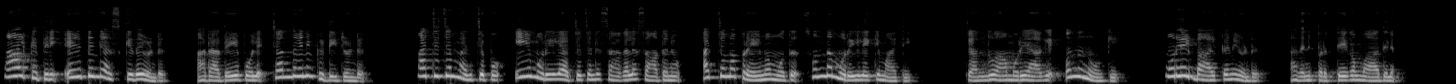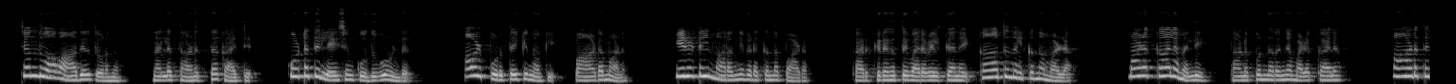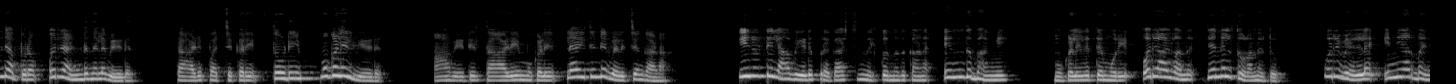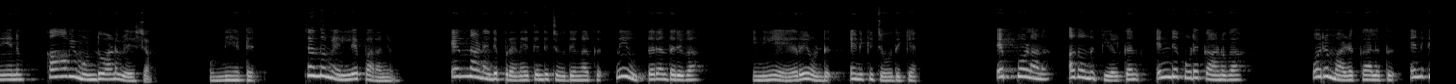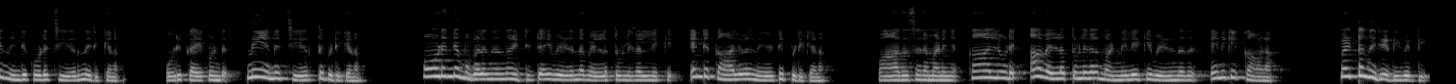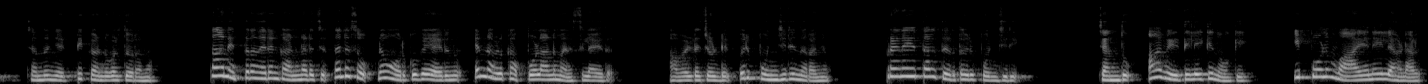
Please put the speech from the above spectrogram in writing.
ആൾക്കിത്തിരി എഴുത്തിന്റെ അസ്കിതയുണ്ട് അത് അതേപോലെ ചന്തുവിനും കിട്ടിയിട്ടുണ്ട്. അച്ചച്ചൻ മരിച്ചപ്പോ ഈ മുറിയിലെ അച്ചച്ചന്റെ സകല സാധനവും അച്ചമ്മ പ്രേമം മൂത്ത് സ്വന്തം മുറിയിലേക്ക് മാറ്റി. ചന്തു ആ മുറി ആകെ ഒന്ന് നോക്കി. മുറിയിൽ ബാൽക്കണിയുണ്ട് അതിന് പ്രത്യേകം വാതിലും. ചന്തു ആ വാതിൽ തുറന്നു. നല്ല തണുത്ത കാറ്റ്. കൂട്ടത്തിൽ ലേശം കൊതുകുണ്ട് അവൾ പുറത്തേക്ക് നോക്കി. പാടമാണ്. ഇരുട്ടിൽ മറഞ്ഞു കിടക്കുന്ന പാടം. കർക്കിടകത്തെ വരവേൽക്കാനായി കാത്തു നിൽക്കുന്ന മഴ. മഴക്കാലമല്ലേ? തണുപ്പ് നിറഞ്ഞ മഴക്കാലം. പാടത്തിന്റെ അപ്പുറം ഒരു രണ്ടു നില വീട്. താഴെ പച്ചക്കറിയും തൊടിയും മുകളിൽ വീട്. ആ വീട്ടിൽ താഴെയും മുകളിൽ ലൈറ്റിന്റെ വെളിച്ചം കാണാം. ഇരുട്ടിൽ ആ വീട് പ്രകാശിച്ചു നിൽക്കുന്നത് കാണാൻ എന്ത് ഭംഗി! മുകളിലത്തെ മുറിയിൽ ഒരാൾ വന്ന് ജനൽ തുറന്നിട്ടു. ഒരു വെള്ള ഇനിയാർ ബനിയനും കാവി മുണ്ടുമാണ് വേഷം. ഉണ്ണിയേട്ടൻ ചന്തു മെല്ലെ പറഞ്ഞു എന്നാണ് എന്റെ പ്രണയത്തിന്റെ ചോദ്യങ്ങൾക്ക് നീ ഉത്തരം തരുക? ഇനി ഏറെയുണ്ട് എനിക്ക് ചോദിക്കാൻ. എപ്പോഴാണ് അതൊന്ന് കേൾക്കാൻ എന്റെ കൂടെ കാണുക? ഒരു മഴക്കാലത്ത് എനിക്ക് നിന്റെ കൂടെ ചേർന്നിരിക്കണം. ഒരു കൈകൊണ്ട് നീ എന്നെ ചേർത്ത് പിടിക്കണം. ഓടിന്റെ മുകളിൽ നിന്നും ഇറ്റിറ്റായി വീഴുന്ന വെള്ളത്തുള്ളികളിലേക്ക് എന്റെ കാലുകൾ നീട്ടിപ്പിടിക്കണം. പാദസരമണിഞ്ഞ് കാലിലൂടെ ആ വെള്ളത്തുള്ളികൾ മണ്ണിലേക്ക് വീഴുന്നത് എനിക്ക് കാണാം. പെട്ടെന്നൊരു ഇടിവെട്ടി ചന്തു ഞെട്ടി കണ്ണുകൾ തുറന്നു. താൻ ഇത്ര നേരം കണ്ണടച്ച് തന്റെ സ്വപ്നം ഓർക്കുകയായിരുന്നു എന്നവൾക്ക് അപ്പോഴാണ് മനസ്സിലായത്. അവളുടെ ചുണ്ടിൽ ഒരു പുഞ്ചിരി നിറഞ്ഞു. പ്രണയത്താൽ തീർത്ത ഒരു പുഞ്ചിരി. ചന്തു ആ വീട്ടിലേക്ക് നോക്കി. ഇപ്പോഴും വായനയിലാണ് ആൾ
